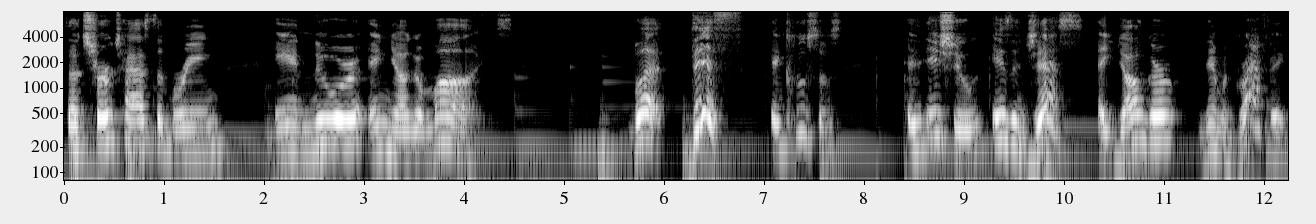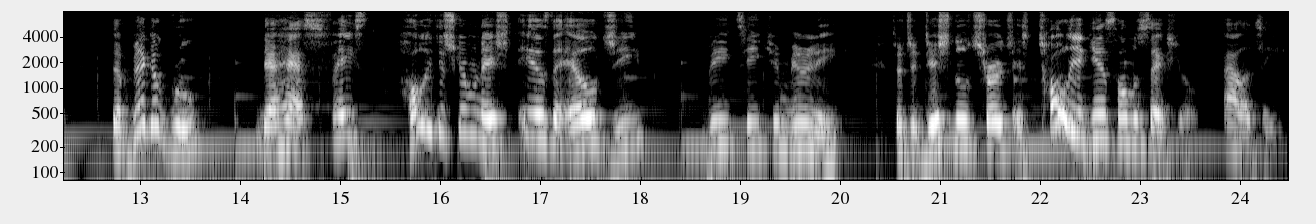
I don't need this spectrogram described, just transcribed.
the church has to bring in newer and younger minds. But this inclusive uh, issue isn't just a younger demographic, the bigger group that has faced holy discrimination is the LGBT community. The traditional church is totally against homosexuality.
